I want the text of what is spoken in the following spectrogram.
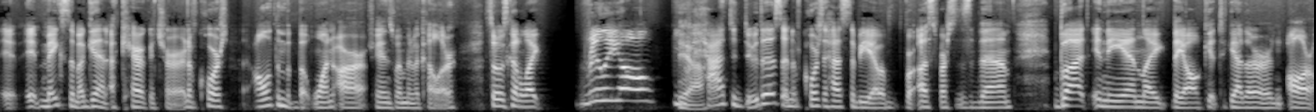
it, it makes them again a caricature. And of course, all of them but one are trans women of color. So it's kind of like, really, y'all? You Yeah. had to do this. And of course, it has to be a, us versus them. But in the end, like they all get together and all are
